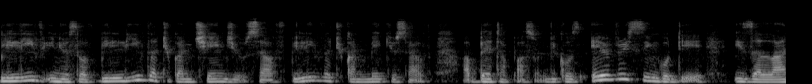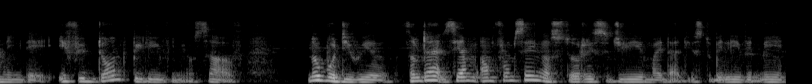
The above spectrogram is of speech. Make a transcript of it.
Believe in yourself. Believe that you can change yourself. Believe that you can make yourself a better person because every single day is a learning day. If you don't believe in yourself, Nobody will. Sometimes, see, I'm, I'm from saying a story. Sijui, my dad used to believe in me.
